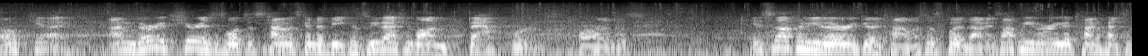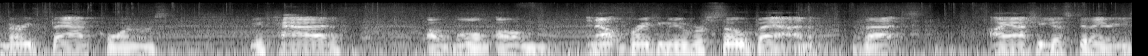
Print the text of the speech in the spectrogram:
Okay. I'm very curious as what this time is going to be, because we've actually gone backwards part of this. It's not going to be a very good time, let's just put it that way. It's not going to be a very good time, we've had some very bad corners. We've had, a, well, um, an outbraking maneuver so bad that I actually just did a,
